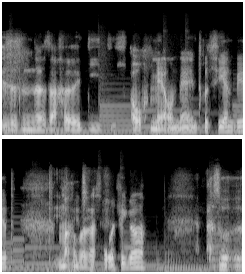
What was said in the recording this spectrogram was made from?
Ist es eine Sache, die dich auch mehr und mehr interessieren wird? Definitiv. Machen wir das häufiger? Also äh,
